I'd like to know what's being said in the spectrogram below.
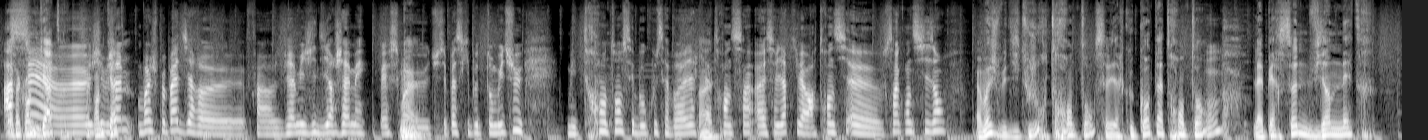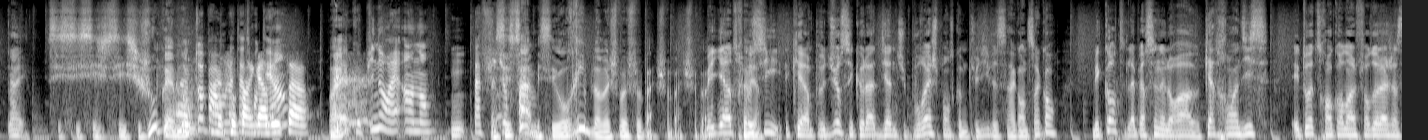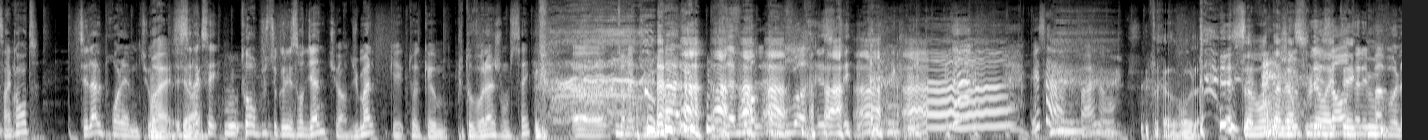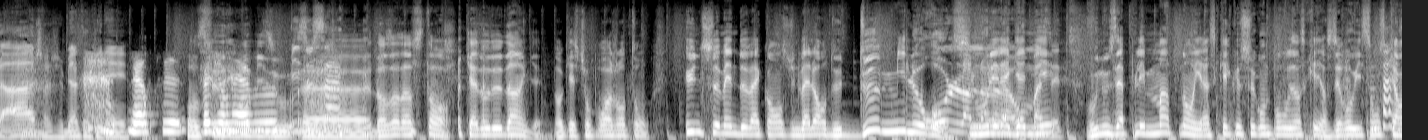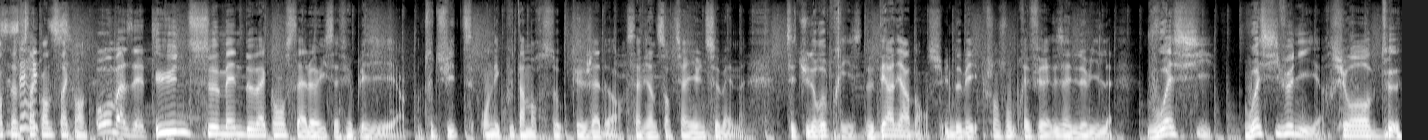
Après, 54, euh, j'ai 54. jamais- moi, je peux pas dire. euh, Enfin, jamais j'y dire jamais. Parce que Ouais. tu sais pas ce qui peut te tomber dessus. Mais 30 ans, c'est beaucoup. Ça veut dire qu'il Ouais. a 35, euh, ça veut dire qu'il va avoir 36, euh, 56 ans. Ah, Moi je me dis toujours 30 ans, ça veut dire que quand t'as 30 ans, la personne vient de naître. Ouais. C'est- C'est c'est- c'est chaud quand même. Comme toi, par exemple, là, t'as regarder 31. ça. Ouais. Ta copine aurait un an. Mm. Ta Bah, c'est ça, mais c'est horrible. Non, mais je, moi, je peux pas, je peux pas, je peux pas. Mais il y a un Très truc bien. aussi qui est un peu dur, c'est que là, Diane, tu pourrais, je pense, comme tu dis, que 55 ans. Mais quand la personne, elle aura euh, 90 et toi, tu seras encore dans la fleur de l'âge à 50, c'est là le problème, tu vois. Ouais, Et c'est c'est là que c'est. Mm. Toi, en plus, te connaissant Diane, tu as du mal, toi qui es plutôt volage, on le sait, euh, tu aurais du mal vraiment à pouvoir rester. Mais ça va pas, non C'est très drôle. Samantha, Je merci d'avoir plaisante, été elle avec est pas nous. volage, j'aime bien taquiner. Merci. On se fait des gros bisous. Bisous, Euh, dans un instant, cadeau de dingue dans Question pour un janton. Une semaine de vacances d'une valeur de 2000 euros. Oh là si vous là voulez là la là, oh, gagner, vous nous appelez maintenant. Il reste quelques secondes pour vous inscrire. 0811 49 50 50. Oh Mazette. Une semaine de vacances à l'œil, ça fait plaisir. Tout de suite, on écoute un morceau que j'adore. Ça vient de sortir il y a une semaine. C'est une reprise de Dernière Danse, une de mes chansons préférées des années 2000. Voici, voici venir sur Europe 2,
